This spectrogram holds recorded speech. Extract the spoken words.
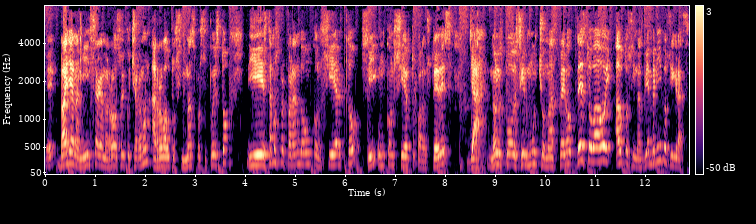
eh, vayan a mi Instagram, arroba soy Coche Ramón, arroba autos y más, por supuesto. Y estamos preparando un concierto, sí, un concierto para ustedes. Ya, no les puedo decir mucho más, pero de esto va hoy, autos y más. Bienvenidos y gracias.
